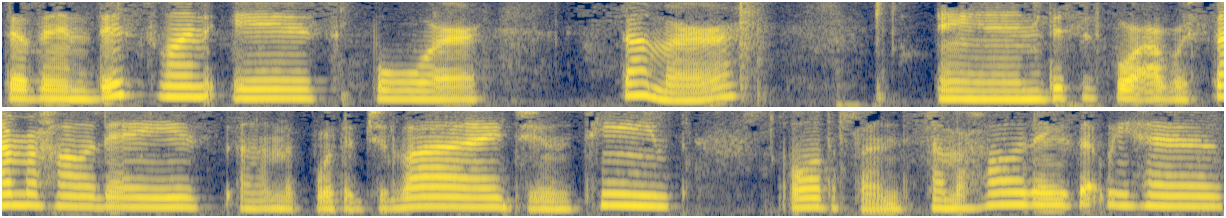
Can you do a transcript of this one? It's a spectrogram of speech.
so then this one is for summer. And this is for our summer holidays, um, the 4th of July, Juneteenth, all the fun summer holidays that we have.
